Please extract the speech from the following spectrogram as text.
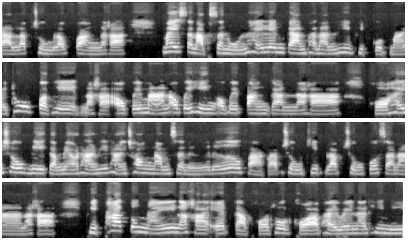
การรับชมรับฟังนะคะ ไม่สนับสนุนให้เล่นการพนันที่ผิดกฎหมายทุกประเภทนะคะ เอาไปหมานเอาไปเฮงเอาไปปังกันนะคะ ขอให้โชคดีกับแนวทางที่ทางช่องนำเสนอเด้อฝากรับชมคลิปรับชมโฆษณานะคะ ผิดพลาดตรงไหนนะคะแอดกับขอโทษขออภัยไว้ณที่นี้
